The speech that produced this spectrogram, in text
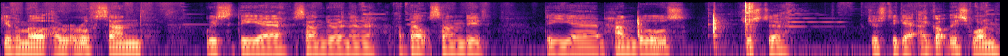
give them a, a rough sand with the uh, sander and then a, belt sanded the um, handles just to just to get I got this one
